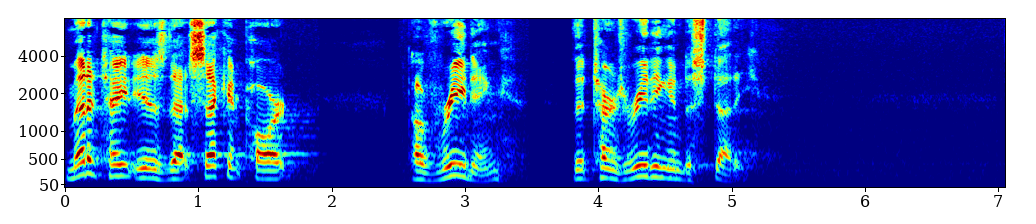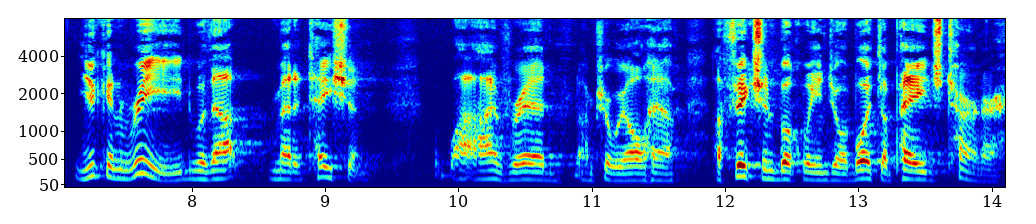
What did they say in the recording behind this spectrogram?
meditate is that second part of reading that turns reading into study. You can read without meditation. I've read, I'm sure we all have, a fiction book we enjoy. Boy, it's a page turner.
